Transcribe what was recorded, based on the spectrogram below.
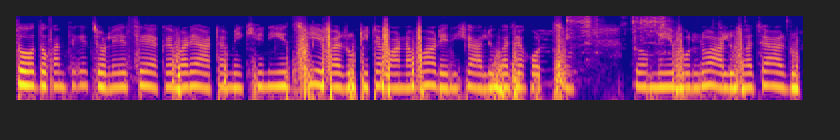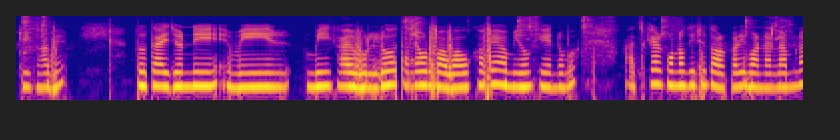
তো দোকান থেকে চলে এসে একেবারে আটা মেখে নিয়েছি, এবার রুটিটা বানাবো, আর এদিকে আলু ভাজা করছি। তো মেয়ে বলল, আলু ভাজা আর রুটি খাবে। তো তাই জন্যে মেয়ের, মেয়ে খাবে বলল, তাহলে ওর বাবাও খাবে, আমিও খেয়ে নেব। আজকে আর কোনো কিছু তরকারি বানালাম না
